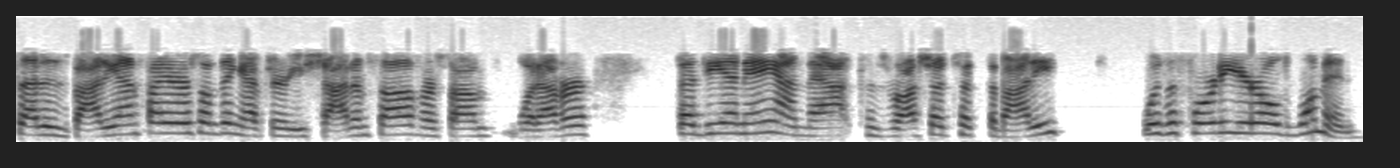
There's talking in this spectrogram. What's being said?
set his body on fire or something after he shot himself or some whatever. The DNA on that because Russia took the body was a forty year old woman.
